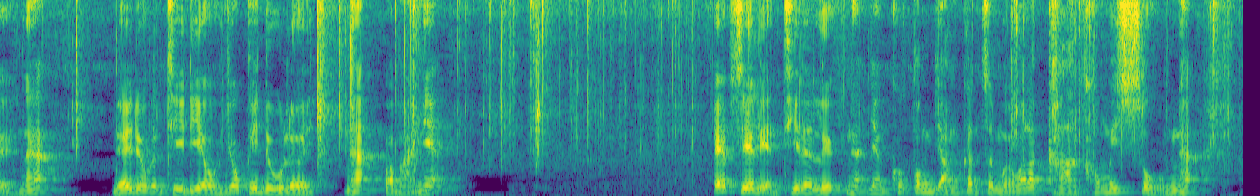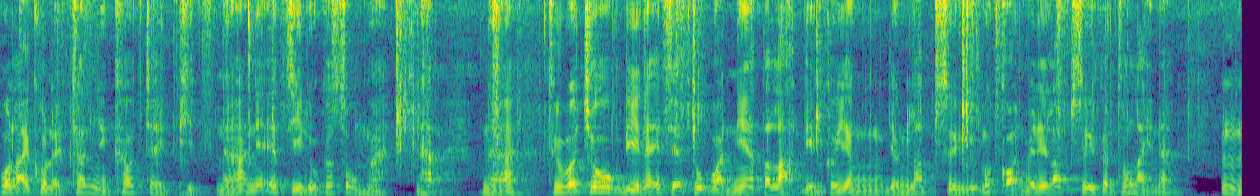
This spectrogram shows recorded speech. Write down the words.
อนะ เดี๋ยวให้ดูกันทีเดียวยกให้ดูเลยนะประมาณเนี้ย ฟซีเหรียญที่ระลึกนะยังคงต้องย้ำกันเสมอว่าราคาเขาไม่สูงนะเพราะหลายคนหลายท่านยังเข้าใจผิดนะเนี่ยเอฟซีดูเขาส่งมานะนะถือว่าโชคดีนะเอฟซีทุกวันเนี่ยตลาดเหรียญก็ยังยังรับซื้อเมื่อก่อนไม่ได้รับซื้อกันเท่าไหร่นะอืม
